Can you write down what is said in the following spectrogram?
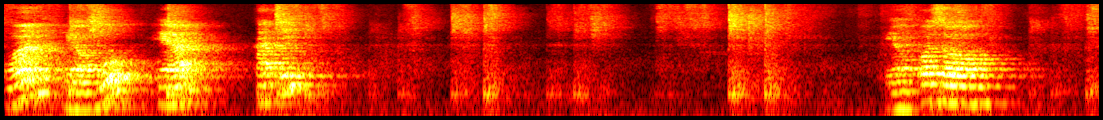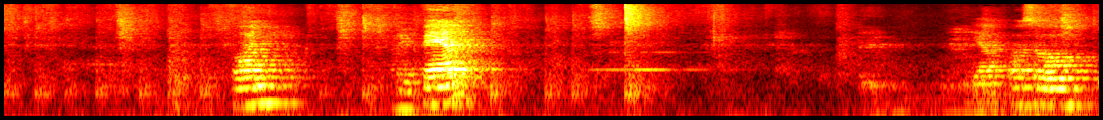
one, have hair cutting, we have also phone repair, we have also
